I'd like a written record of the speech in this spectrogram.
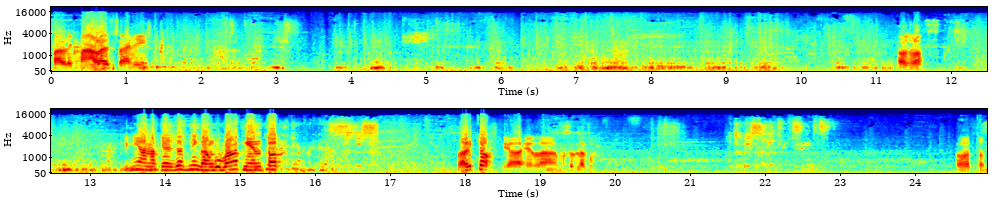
Paling males anjing. Oh, slow. Ini anaknya Zaz nih ganggu banget ngentot. Balik, Cok. Ya elah, mundur lah gua. Otot.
